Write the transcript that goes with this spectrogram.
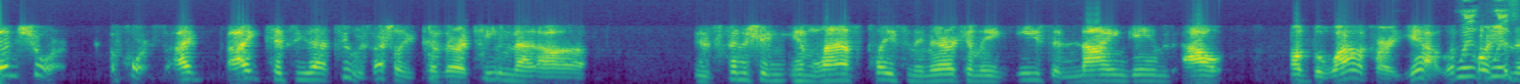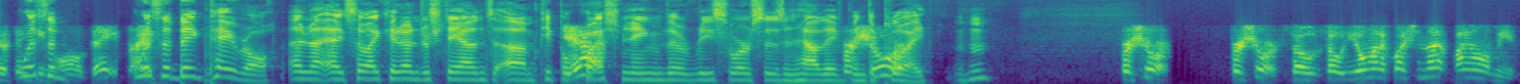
then sure, of course, I I could see that too, especially because they're a team that uh, is finishing in last place in the American League East and nine games out of the wild card, yeah, let's With- question with- their with thinking a- all day, right? With a big payroll, and I, so I could understand um, people Yeah. questioning the resources and how they've For been sure. deployed. hmm For sure, for sure. So, so you want to question that? By all means.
